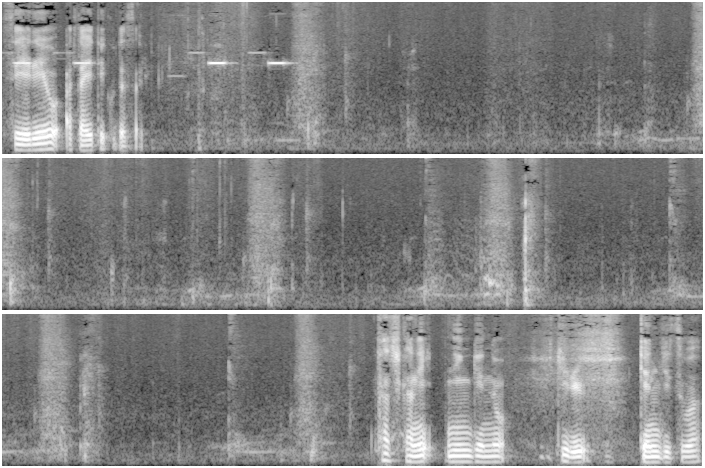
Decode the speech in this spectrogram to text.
精霊を与えてくださる。確かに人間の生きる現実は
